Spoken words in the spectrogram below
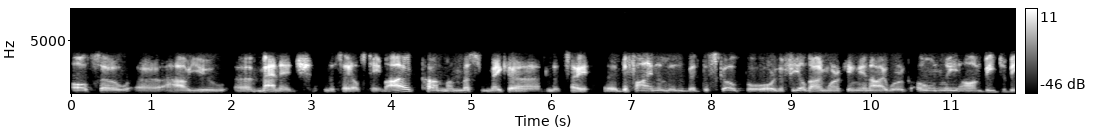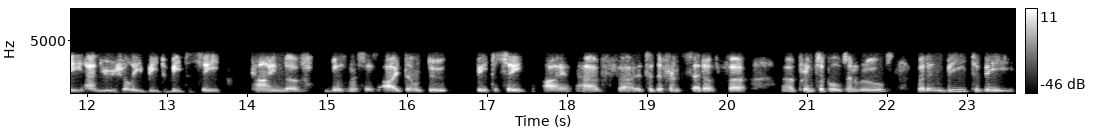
also uh, how you uh, manage the sales team. I come, I must make a, let's say, uh, define a little bit the scope or, or, the field I'm working in. I work only on B2B and usually B2B2C kind of businesses. I don't do B2C. I have, uh, it's a different set of uh, uh, principles and rules. But in B2B,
